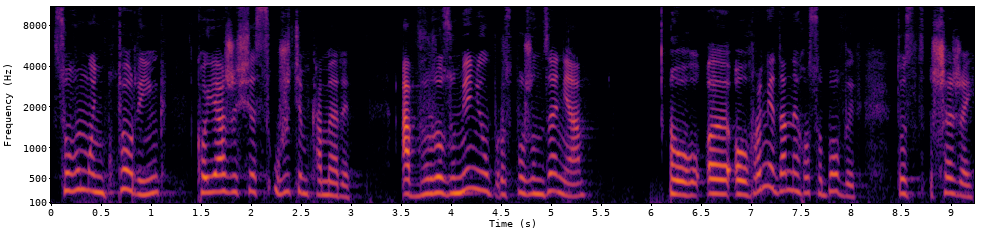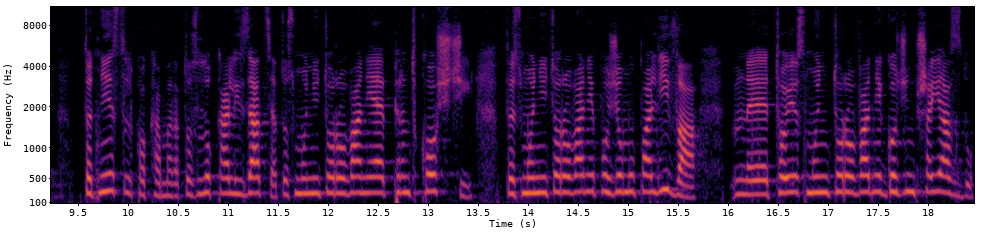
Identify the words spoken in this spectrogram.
słowo monitoring kojarzy się z użyciem kamery, a w rozumieniu rozporządzenia o, e, o ochronie danych osobowych to jest szerzej. To nie jest tylko kamera, to jest lokalizacja, to jest monitorowanie prędkości, to jest monitorowanie poziomu paliwa, e, to jest monitorowanie godzin przejazdu.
